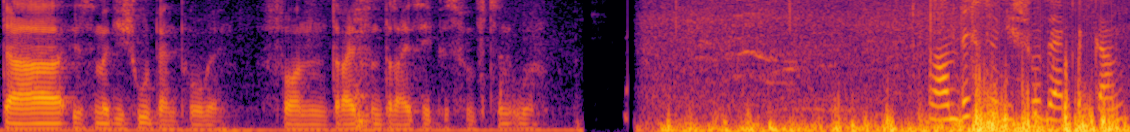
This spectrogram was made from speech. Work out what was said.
da ist immer die Schulbandprobe von 13.30 bis 15 Uhr. Warum bist du in die Schulband gegangen?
